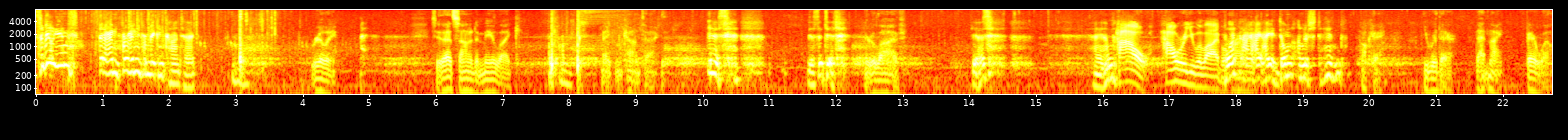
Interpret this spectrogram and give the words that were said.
civilians, that I'm forbidden from making contact. Really? See, that sounded to me like making contact. Yes. Yes, it did. You're alive. Yes. I am. How? How are you alive, What? O'Brien? I, I, I don't understand. Okay. You were there. That night. Farewell.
